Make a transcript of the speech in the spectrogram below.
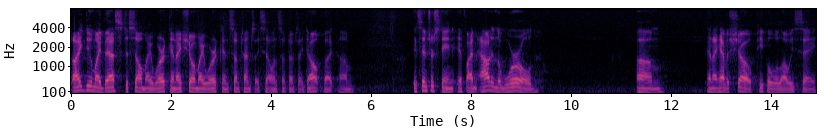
I do my best to sell my work, and I show my work, and sometimes I sell and sometimes I don't. But um, it's interesting if I'm out in the world um, and I have a show, people will always say,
